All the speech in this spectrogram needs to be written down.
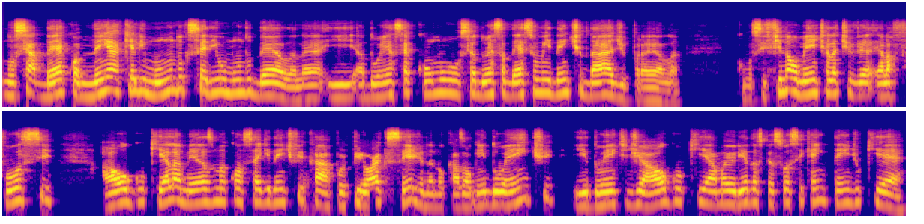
não se adequa nem àquele mundo que seria o mundo dela, né? E a doença é como se a doença desse uma identidade para ela, como se finalmente ela tiver, ela fosse algo que ela mesma consegue identificar, por pior que seja, né? no caso, alguém doente e doente de algo que a maioria das pessoas sequer entende o que é.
